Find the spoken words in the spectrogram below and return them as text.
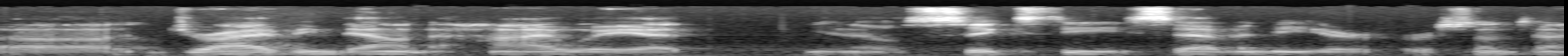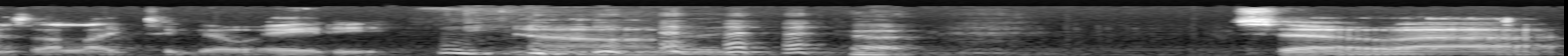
uh, driving down the highway at you know 60 70 or, or sometimes i like to go 80 um, so uh,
